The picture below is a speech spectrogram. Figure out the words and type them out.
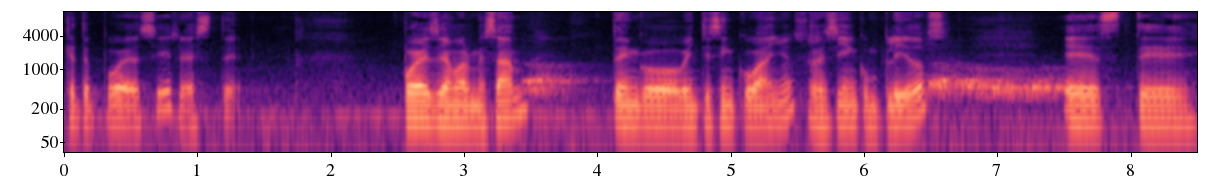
¿qué te puedo decir? Este puedes llamarme Sam. Tengo 25 años recién cumplidos. Este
